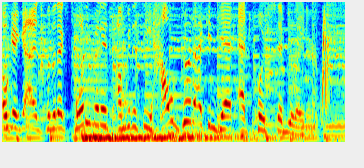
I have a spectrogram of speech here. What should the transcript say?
Okay, guys, for the next 20 minutes, I'm going to see how good I can get at Push Simulator.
